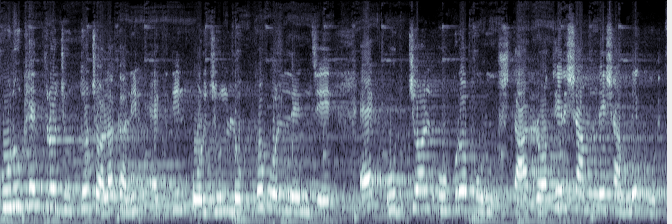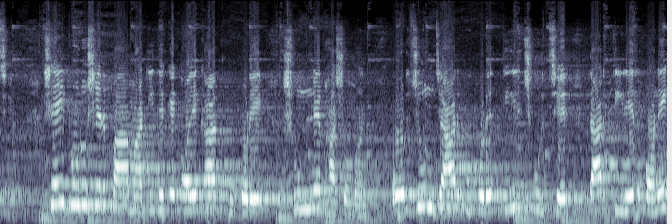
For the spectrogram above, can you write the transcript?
কুরুক্ষেত্র যুদ্ধ চলাকালীন একদিন অর্জুন লক্ষ্য করলেন যে এক উজ্জ্বল উগ্র পুরুষ তার রথের সামনে সামনে ঘুরছে। সেই পুরুষের পা মাটি থেকে কয়েক হাত উপরে শূন্যে ভাসমান। অর্জুন যার উপরে তীর ছুঁড়ছে, তার তীরের অনেক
